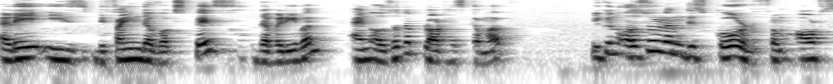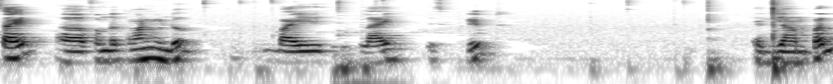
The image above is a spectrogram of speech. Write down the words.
array is defined the workspace the variable and also the plot has come up. You can also run this code from outside uh, from the command window by live script example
